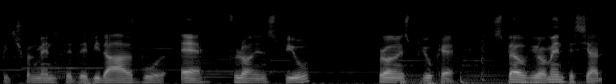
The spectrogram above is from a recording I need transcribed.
principalmente David Harbour e Florence Pugh. Florence Pugh che spero vivamente sia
